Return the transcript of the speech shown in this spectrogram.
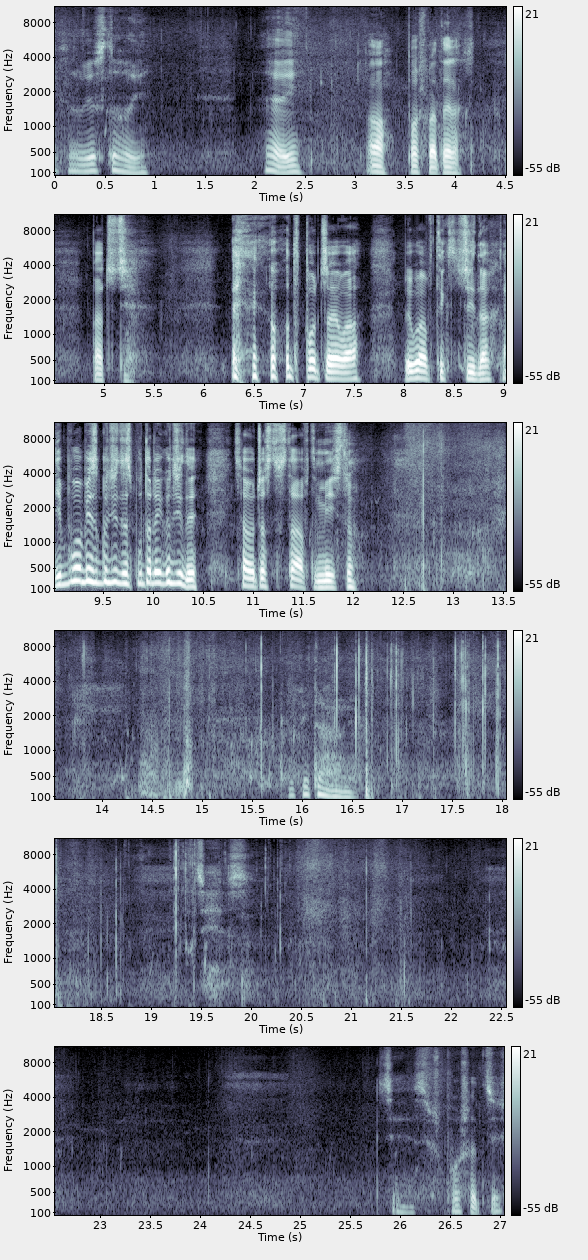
I sobie stoi. Hej. O, poszła teraz. Patrzcie. Odpoczęła. Była w tych trzcinach. Nie było mnie z godziny, z półtorej godziny. Cały czas tu stała w tym miejscu. Kapitalnie. Gdzie jest? Gdzie jest? Już poszedł gdzieś.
